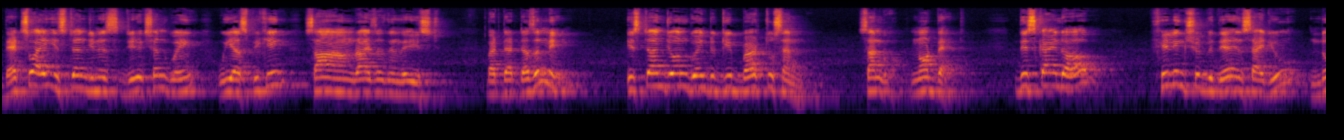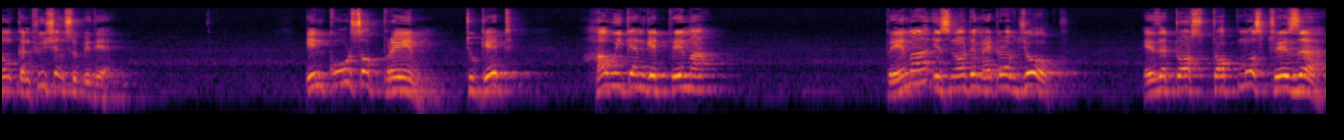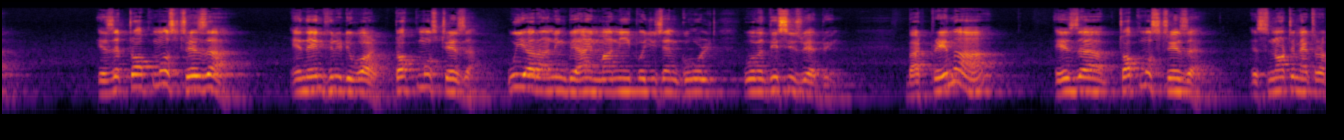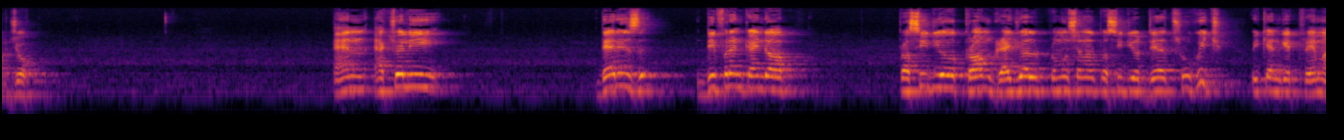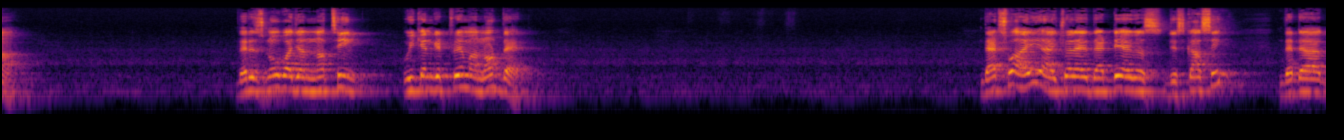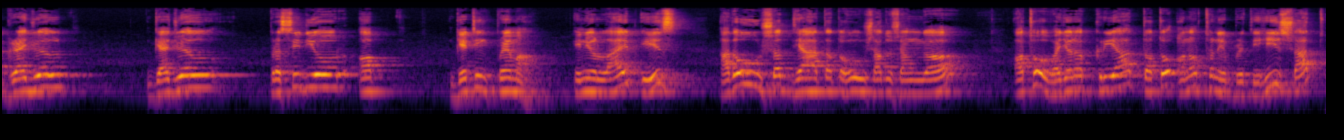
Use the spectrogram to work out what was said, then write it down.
That's why eastern direction going, we are speaking, sun rises in the east. But that doesn't mean eastern zone going to give birth to sun, sun not that. This kind of feeling should be there inside you, no confusion should be there. In course of prem, to get, how we can get prema? Prema is not a matter of joke. It is a topmost treasure. It is a topmost treasure in the infinity world. Topmost treasure. We are running behind money, position, gold, woman, this is we are doing. But prema is a topmost treasure. It's not a matter of joke. And actually, there is different kind of procedure, crom, gradual promotional procedure there through which we can get prema. There is no bhajan, nothing. We can get prema, not that. That's why actually that day I was discussing that a gradual gradual procedure of getting prema in your life is adau sadhya tato sadhu sangha atho bhajana kriya tato anartha nibriti hi sat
